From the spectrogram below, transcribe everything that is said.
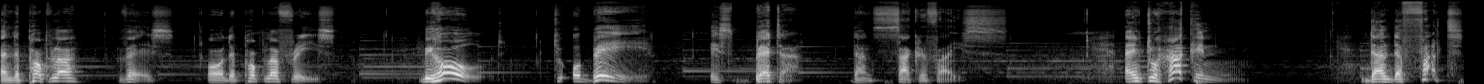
And the popular verse or the popular phrase, Behold, to obey is better than sacrifice, and to hearken than the fat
